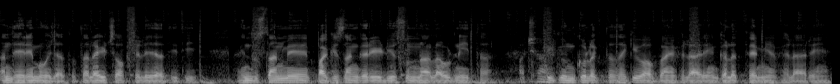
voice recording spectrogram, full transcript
अंधेरे में हो जाता था लाइट्स ऑफ़ चले जाती थी। हिंदुस्तान में पाकिस्तान का रेडियो सुनना अलाउड नहीं था अच्छा। क्योंकि उनको लगता था कि वो अफवाहें फैला रहे हैं गलत फहमियाँ फैला रहे हैं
